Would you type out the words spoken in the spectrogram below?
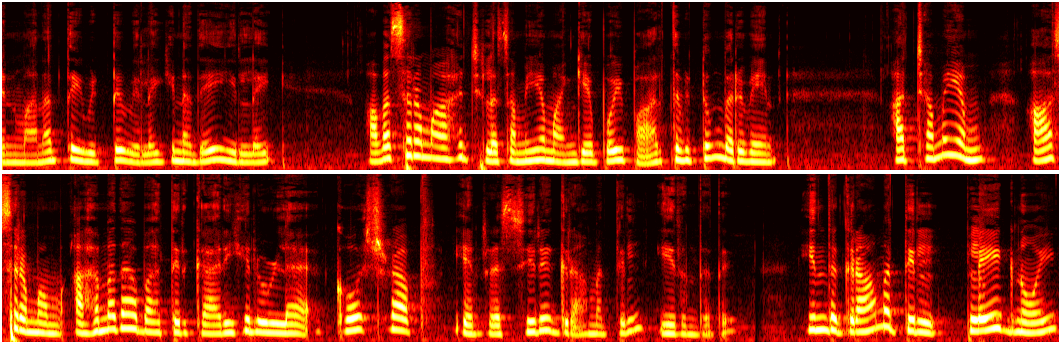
என் மனத்தை விட்டு விலகினதே இல்லை. அவசரமாக சில சமயம் அங்கே போய் பார்த்துவிட்டும் வருவேன். அச்சமயம் ஆசிரமம் அகமதாபாத்திற்கு அருகிலுள்ள கோஷ்ராப் என்ற சிறு கிராமத்தில் இருந்தது. இந்த கிராமத்தில் பிளேக் நோய்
